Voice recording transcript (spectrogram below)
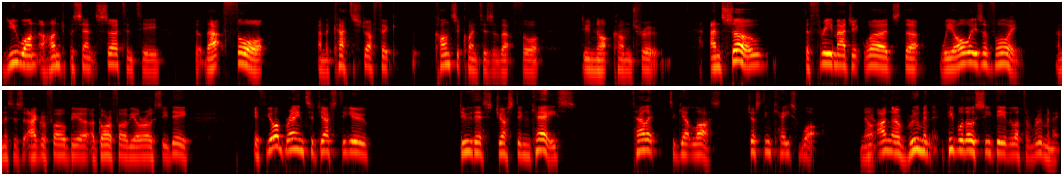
you want 100% certainty that that thought and the catastrophic consequences of that thought do not come true. And so the three magic words that we always avoid, and this is agoraphobia, agoraphobia, or OCD, if your brain suggests to you, do this just in case, tell it to get lost. Just in case what? You know, yeah. I'm going to ruminate. People with OCD, they love to ruminate.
